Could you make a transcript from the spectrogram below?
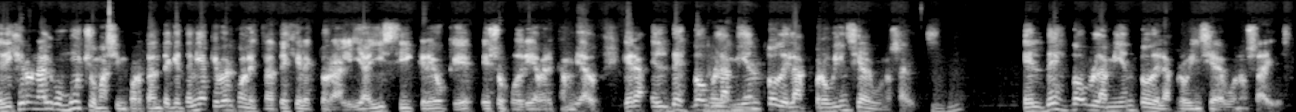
le dijeron algo mucho más importante que tenía que ver con la estrategia electoral. Y ahí sí creo que eso podría haber cambiado, que era el desdoblamiento de la provincia de Buenos Aires. El desdoblamiento de la provincia de Buenos Aires.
